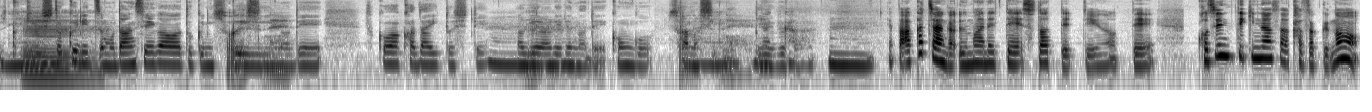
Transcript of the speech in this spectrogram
育休取得率も男性側は特に低いねのでそこは課題としてうん挙げられるので今後楽しみっていう部分。うん、やっぱ赤ちゃんが生まれて育ってっていうのって個人的なさ家族の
